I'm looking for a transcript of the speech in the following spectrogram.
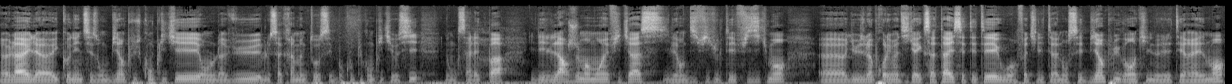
Euh, là, il, connaît une saison bien plus compliquée, on l'a vu. Le Sacramento, c'est beaucoup plus compliqué aussi, donc ça l'aide pas. Il est largement moins efficace, il est en difficulté physiquement. Euh, il y a eu la problématique avec sa taille cet été où en fait il était annoncé bien plus grand qu'il ne l'était réellement.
